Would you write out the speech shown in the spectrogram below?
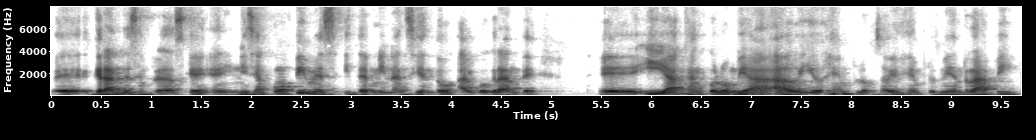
eh, grandes empresas que eh, inician como pymes y terminan siendo algo grande. Eh, y acá en Colombia ha habido ejemplos, ha habido ejemplos, bien Rappi,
